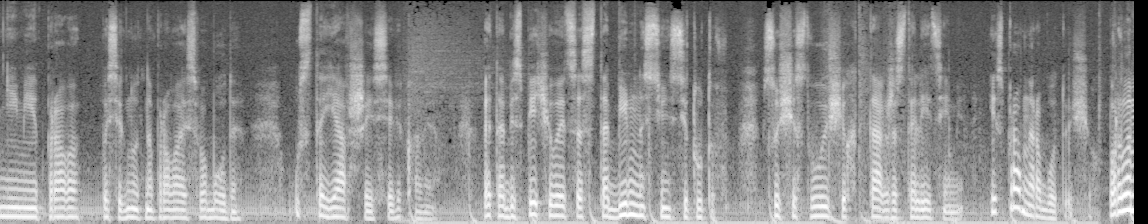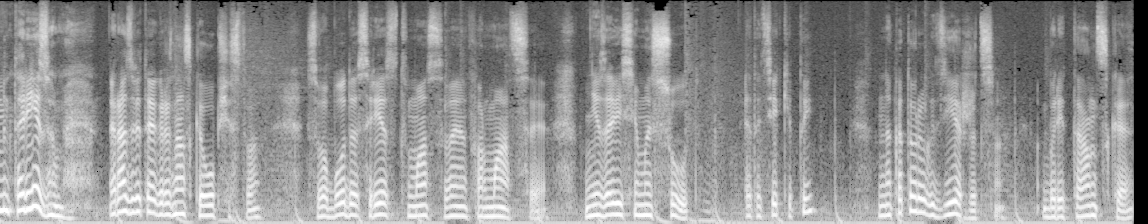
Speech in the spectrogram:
не имеет права посягнуть на права и свободы, устоявшиеся веками. Это обеспечивается стабильностью институтов, существующих также столетиями, исправно работающих. Парламентаризм, развитое гражданское общество, свобода средств массовой информации, независимый суд – это те киты, на которых держится британская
